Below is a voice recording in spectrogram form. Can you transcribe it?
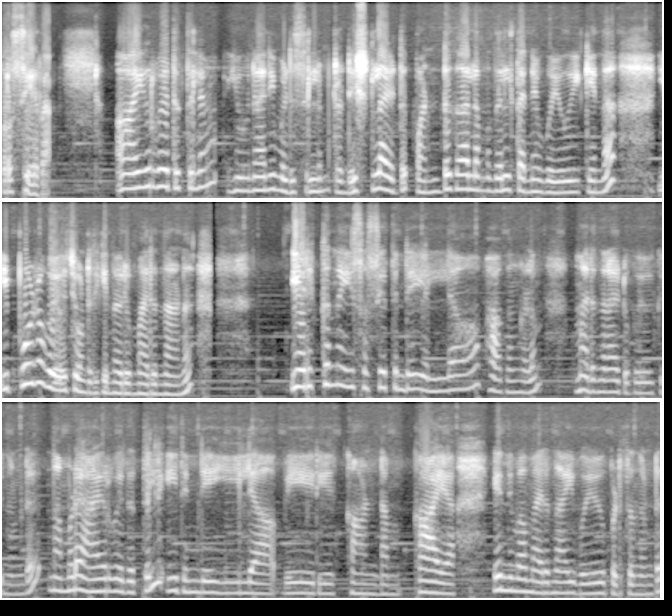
പ്രൊസേറ. ആയുർവേദത്തിലും യുനാനി മെഡിസിനിലും ട്രഡീഷണലായിട്ട് പണ്ട് കാലം മുതൽ തന്നെ ഉപയോഗിക്കുന്ന ഇപ്പോഴും ഉപയോഗിച്ചുകൊണ്ടിരിക്കുന്ന ഒരു മരുന്നാണ് എരിക്കുന്ന ഈ സസ്യത്തിന്റെ എല്ലാ ഭാഗങ്ങളും മരുന്നിനായിട്ട് ഉപയോഗിക്കുന്നുണ്ട്. നമ്മുടെ ആയുർവേദത്തിൽ ഇതിന്റെ ഇല വേര് കാണ്ടം കായ എന്നിവ മരുന്നായി ഉപയോഗപ്പെടുത്തുന്നുണ്ട്.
